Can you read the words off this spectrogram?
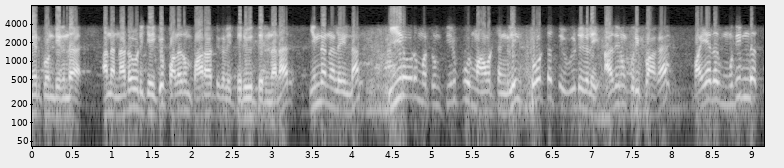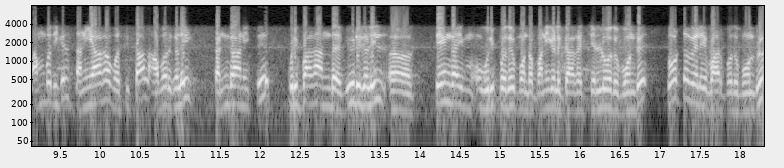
மேற்கொண்டிருந்த அந்த நடவடிக்கைக்கு பலரும் பாராட்டுகளை தெரிவித்திருந்தனர். இந்த நிலையில்தான் ஈரோடு மற்றும் திருப்பூர் மாவட்டங்களில் தோட்டத்து வீடுகளை அதிலும் குறிப்பாக வயது முதிர்ந்த தம்பதிகள் தனியாக வசித்தால் அவர்களை கண்காணித்து குறிப்பாக அந்த வீடுகளில் தேங்காய் உரிப்பது போன்ற பணிகளுக்காக செல்வது போன்று தோட்ட வேலை பார்ப்பது போன்று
